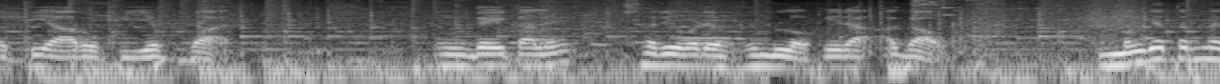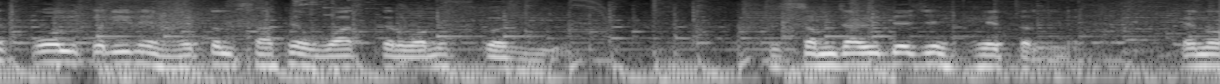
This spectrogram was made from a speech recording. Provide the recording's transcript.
હતી આરોપીએ વાત. ગઈકાલે છરી વડે હુમલો કર્યા અગાઉ મંગેતરને કોલ કરીને હેતલ સાથે વાત કરવાનું કહ્યું. સમજાવી દેજે હેતલને એનો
